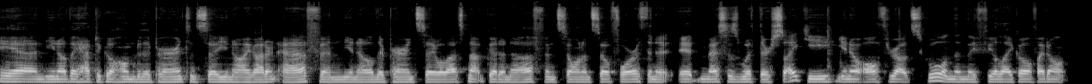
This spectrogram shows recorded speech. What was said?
And you know they have to go home to their parents and say you know i got an f and you know their parents say well that's not good enough and so on and so forth. And it, it messes with their psyche you know all throughout school and then they feel like oh if i don't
